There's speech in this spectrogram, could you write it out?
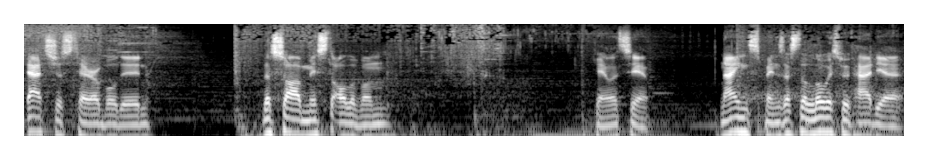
That's just terrible, dude. The saw missed all of them. Okay, let's see it. Nine spins. That's the lowest we've had yet.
